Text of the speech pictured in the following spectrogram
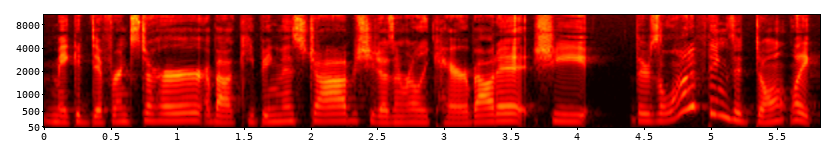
make a difference to her about keeping this job. She doesn't really care about it. She there's a lot of things that don't like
